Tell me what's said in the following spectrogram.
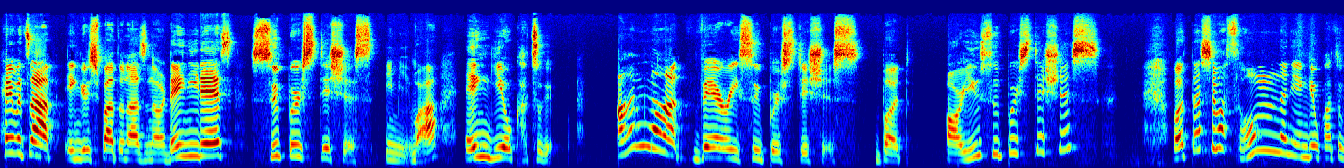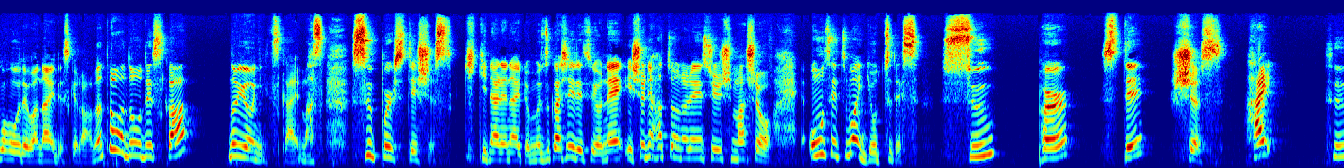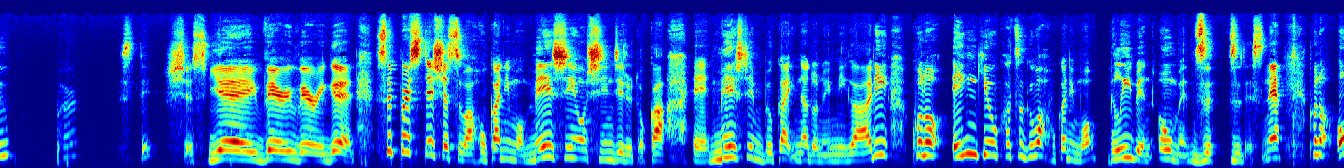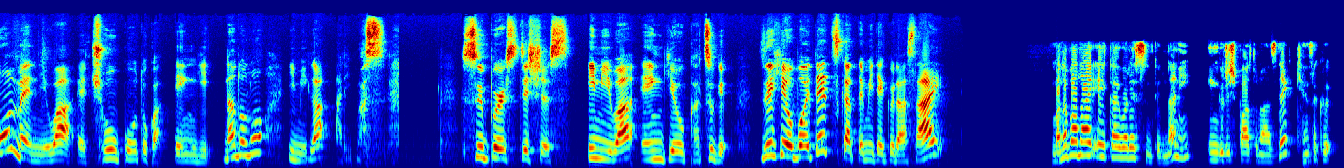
Hey, what's up? English Partners のレイニーです。superstitious 意味は縁起を担ぐ。I'm not very superstitious, but are you superstitious? 私はそんなに縁起を担ぐ方ではないですけど、あなたはどうですかのように使います。superstitious 聞き慣れないと難しいですよね。一緒に発音の練習しましょう。音節は4つです。superstitious はい。Superstitious Yay, very, very good. Superstitious は他にも迷信を信じるとか、えー、迷信深いなどの意味があり、この縁起を担ぐは他にも believe in omens 図ですね。この omen には、えー、兆候とか縁起などの意味があります。superstitious 意味は縁起を担ぐ。ぜひ覚えて使ってみてください。学ばない英会話レッスンって何 ?English Partners で検索。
